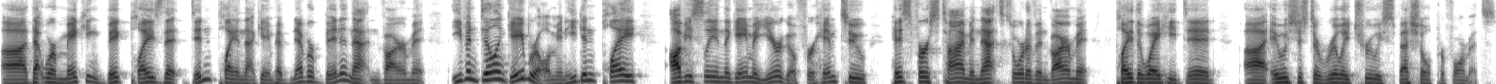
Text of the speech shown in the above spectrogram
uh, that were making big plays that didn't play in that game, have never been in that environment. Even Dillon Gabriel, I mean, he didn't play obviously in the game a year ago. For him to his first time in that sort of environment play the way he did, uh, it was just a really, truly special performance.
